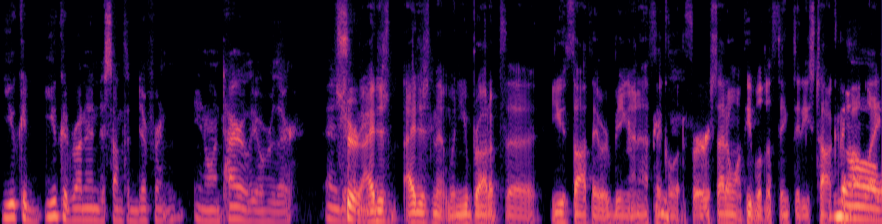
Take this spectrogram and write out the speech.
you could you could run into something different, you know, entirely over there. Sure. I just, I just meant when you brought up the, you thought they were being unethical at first. I don't want people to think that he's talking about like,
